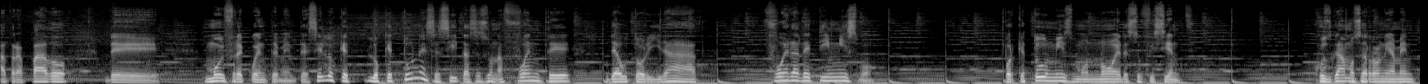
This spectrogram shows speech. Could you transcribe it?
atrapado de muy frecuentemente. Así lo que, lo que tú necesitas es una fuente de autoridad fuera de ti mismo porque tú mismo no eres suficiente. Juzgamos erróneamente.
